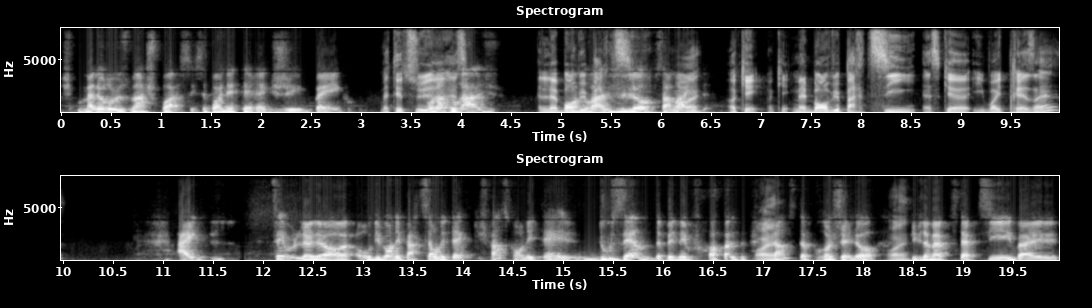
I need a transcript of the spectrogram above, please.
je- malheureusement, je suis pas assez. C'est pas un intérêt que j'ai ben gros. Mais t'es-tu. Mon euh, entourage, le bon mon vieux entourage parti. là, ça Ouais. OK, OK. Mais bon vieux parti, est-ce qu'il va être présent? Hey, tu sais, le- le- au début, on est parti, on était, je pense qu'on était une douzaine de bénévoles Ouais. dans ce projet-là. Ouais. Évidemment, petit à petit, ben,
